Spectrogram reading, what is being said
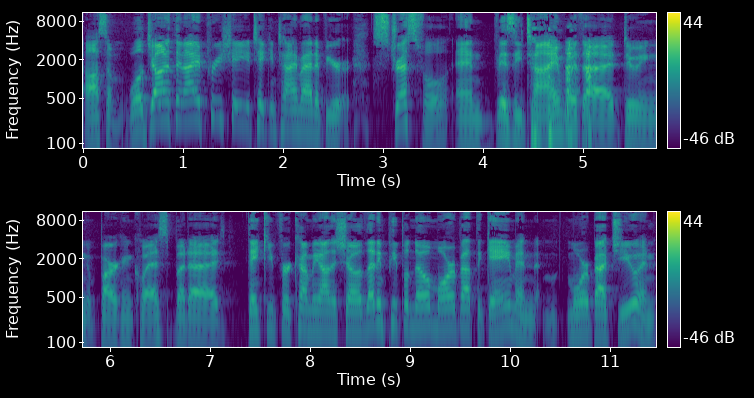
Awesome. Well, Jonathan, I appreciate you taking time out of your stressful and busy time with uh, doing Bargain Quest. But uh, thank you for coming on the show, letting people know more about the game and more about you, and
